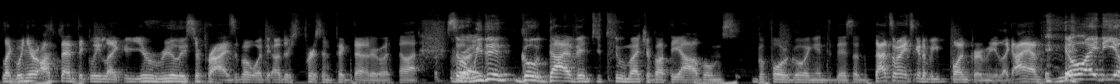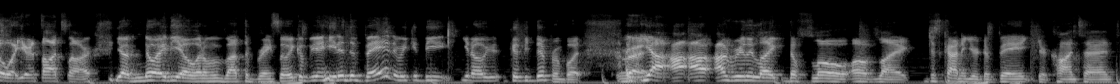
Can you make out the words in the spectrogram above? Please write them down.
Like when you're authentically like you're really surprised about what the other person picked out or whatnot. So right. we didn't go dive into too much about the albums before going into this. And that's why it's gonna be fun for me. Like I have no idea what your thoughts are. You have no idea what I'm about to bring. So it could be a heated debate, or we could be, you know could be different. But right. yeah, I, I, I really like the flow of like just kind of your debate, your content,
